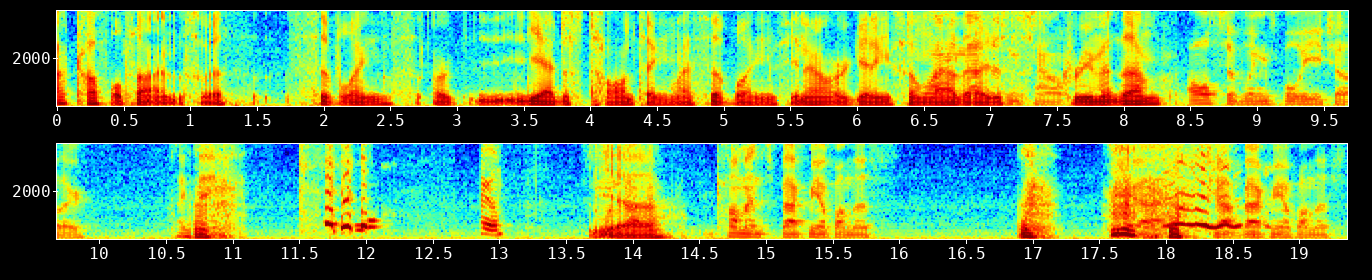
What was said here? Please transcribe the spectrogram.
A couple times with siblings, or yeah, just taunting my siblings, you know, or getting so Well, I mad mean, that, that I just count. scream at them. all siblings bully each other i think True. Someone yeah. got comments back me up on this chat, chat back me up on this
